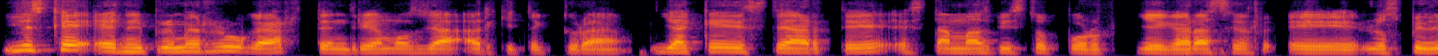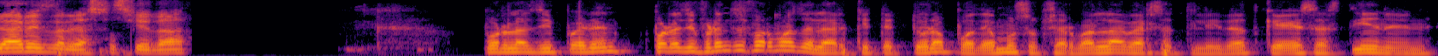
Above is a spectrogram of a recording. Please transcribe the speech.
Y es que en el primer lugar tendríamos ya arquitectura, ya que este arte está más visto por llegar a ser eh, los pilares de la sociedad. Por las, por las diferentes formas de la arquitectura podemos observar la versatilidad que esas tienen.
